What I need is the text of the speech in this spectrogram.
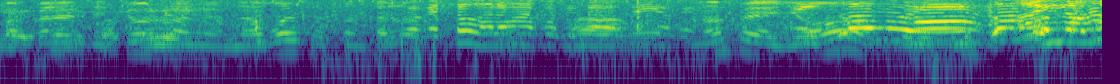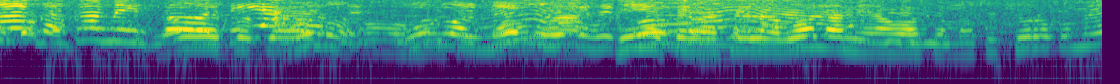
papeles de churro en la bolsa pantalón. Porque todos la van a depositar ¿ok? No, pero yo, Ahí lo guarda. comen todo el día. Uno al que se Así te va a hacer la bola, mira vos, hace mucho churro comer.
